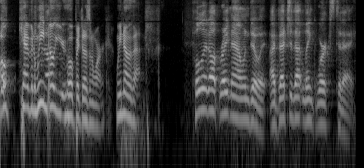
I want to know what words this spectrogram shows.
oh oh, Kevin, we know you hope it doesn't work. We know that. pull it up right now and do it. I bet you that link works today.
